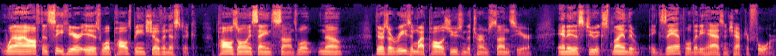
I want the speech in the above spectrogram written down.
what I often see here is, well, Paul's being chauvinistic. Paul's only saying sons. Well, no. There's a reason why Paul is using the term sons here, and it is to explain the example that he has in chapter 4.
